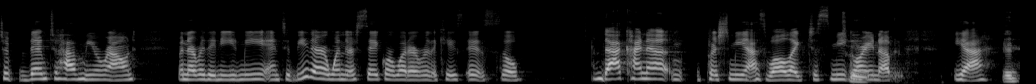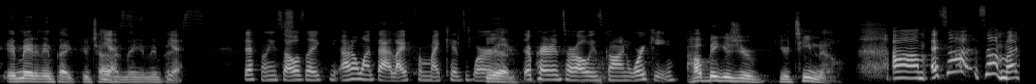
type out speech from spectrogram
to them to have me around whenever they need me and to be there when they're sick or whatever the case is. So that kind of pushed me as well, like just me To- growing up. Yeah, It, it made an impact. Your childhood Yes. made an impact. yes, definitely. So I was like, I don't want that life from my kids where Yeah. their parents are always gone working. How big is your your team now? Um, it's not, it's not much,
